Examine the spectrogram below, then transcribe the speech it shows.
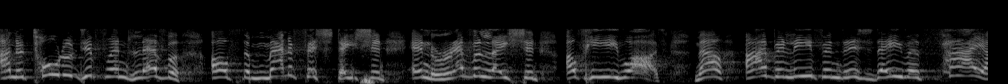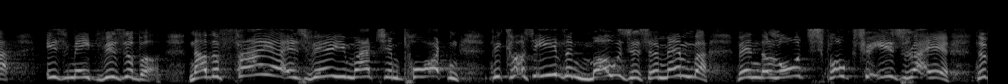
on a total different level of the manifestation and revelation of who he was. Now, I believe in this day with fire is made visible. Now, the fire is very much important because even Moses, remember, when the Lord spoke to Israel, the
